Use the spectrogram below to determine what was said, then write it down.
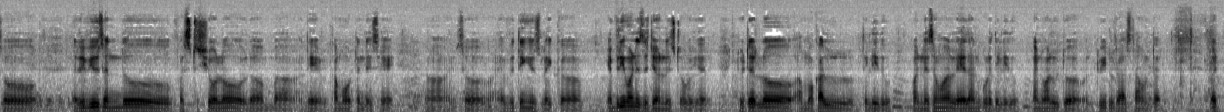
so reviews ಅಂದು ಫಸ್ಟ್ ಶೋಲೋ they come out and they say so everything is like everyone is a journalist over here ಟ್ವಿಟರ್ಲೋ ಆ ಮೊಕಾಲು ತಿಳಿಯದು ವಾ ನಿಜಮ ಲೇದಾ ಅಂತ ಕೂಡ ತಿಳಿದು ಆ್ಯಂಡ್ ವಾಳು ಟ್ವೀಟ್ ರಾಸ್ತಾ ಉಂಟಾರು but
